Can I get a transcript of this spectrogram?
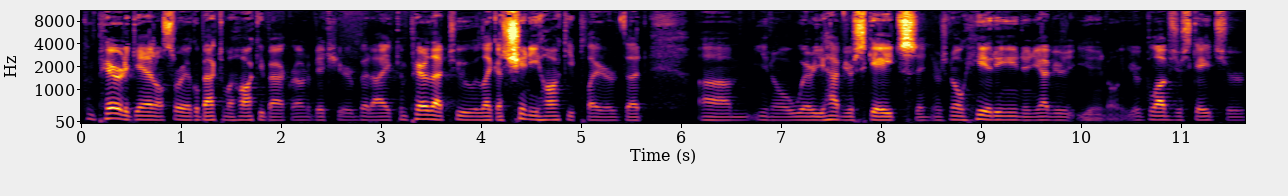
compare it again. I'll sorry, I'll go back to my hockey background a bit here, but I compare that to like a shinny hockey player that. Um, you know, where you have your skates and there's no hitting, and you have your, you know, your gloves, your skates, your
